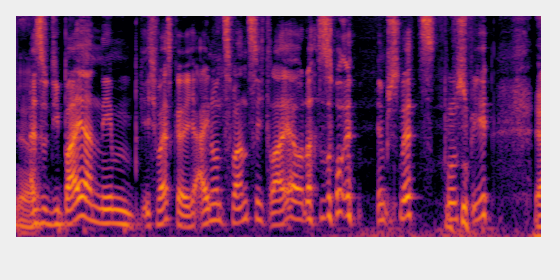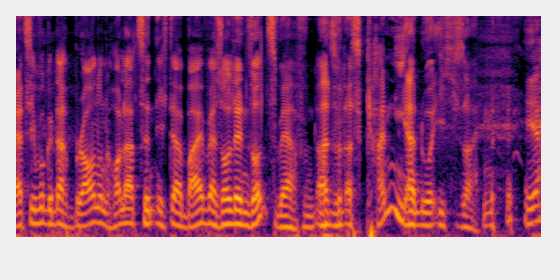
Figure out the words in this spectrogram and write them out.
Ja. Also die Bayern nehmen, ich weiß gar nicht, 21 Dreier oder so im, im Schnitt pro Spiel. er hat sich wohl gedacht, Brown und Hollard sind nicht dabei, wer soll denn sonst werfen? Also das kann ja nur ich sein. Ja.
